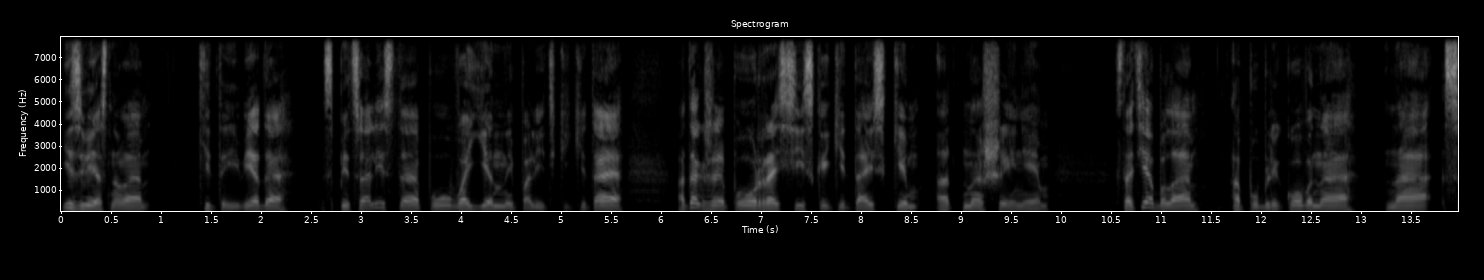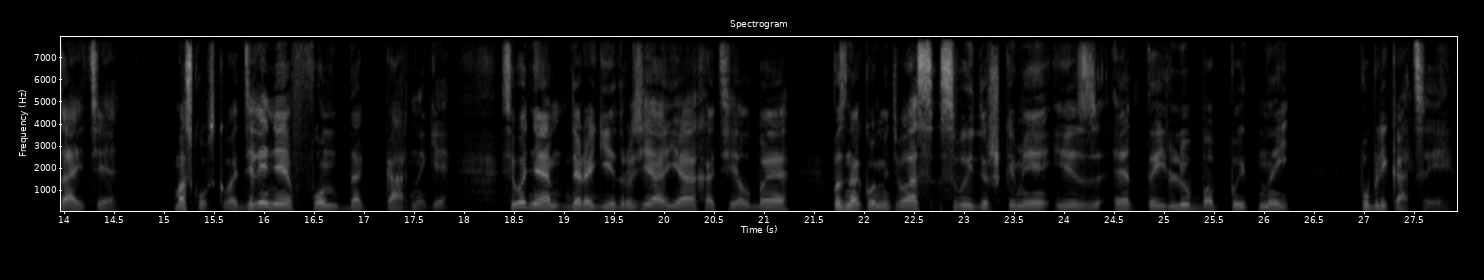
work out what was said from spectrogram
известного китаеведа, специалиста по военной политике Китая, а также по российско-китайским отношениям. Статья была опубликована на сайте московского отделения фонда Карнеги. Сегодня, дорогие друзья, я хотел бы познакомить вас с выдержками из этой любопытной публикации.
